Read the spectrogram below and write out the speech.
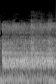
you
